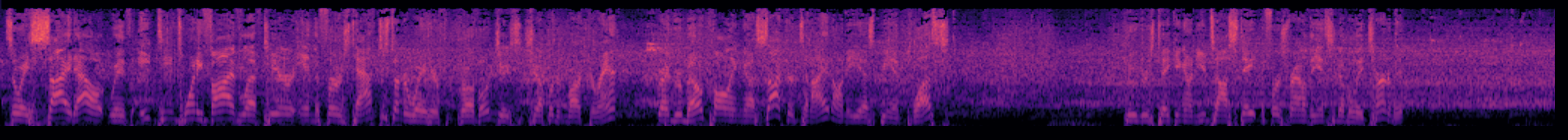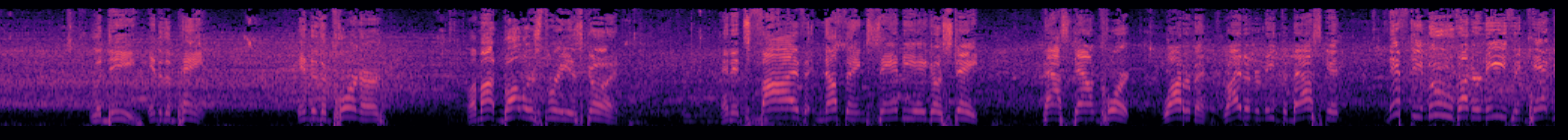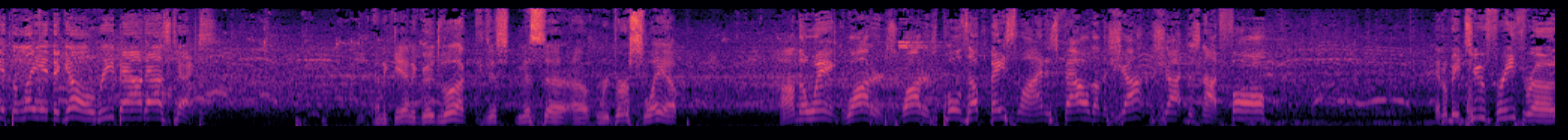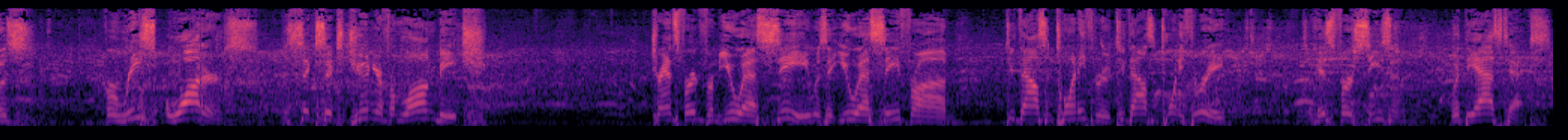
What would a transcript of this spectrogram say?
So a side out with 18.25 left here in the first half. Just underway here from Provo. Jason Shepard and Mark Durrant. Greg Wrubell calling uh, soccer tonight on ESPN Plus. Cougars taking on Utah State in the first round of the NCAA tournament. Ledee into the paint, into the corner. Lamont Butler's three is good and it's 5 nothing San Diego State. Pass down court. Waterman right underneath the basket. Nifty move underneath and can't get the lay in to go. Rebound Aztecs. And again, a good look. Just miss a, a reverse layup. On the wing, Waters. Waters pulls up baseline, is fouled on the shot. The shot does not fall. It'll be two free throws for Reese Waters, the 6'6 junior from Long Beach transferred from USC, was at USC from 2020 through 2023. So his first season with the Aztecs.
